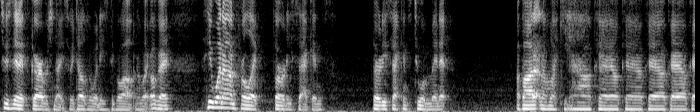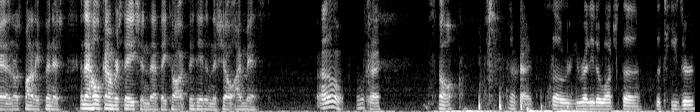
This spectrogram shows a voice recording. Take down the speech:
Tuesday night's garbage night, so he tells me what needs to go out, and I'm like, okay. He went on for like 30 seconds, 30 seconds to a minute about it, and I'm like, yeah, okay, okay, okay, okay, okay, and it was finally finished. And that whole conversation that they talked, they did in the show, I missed. Oh, okay. So Okay. So are you ready to watch the the teaser?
